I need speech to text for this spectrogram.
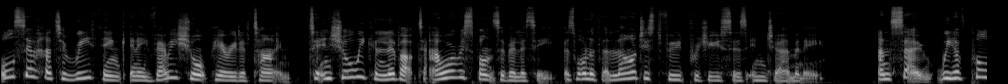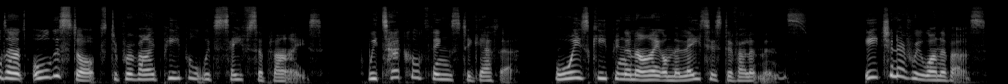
also had to rethink in a very short period of time to ensure we can live up to our responsibility as one of the largest food producers in Germany. And so, we have pulled out all the stops to provide people with safe supplies. We tackled things together, always keeping an eye on the latest developments. Each and every one of us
